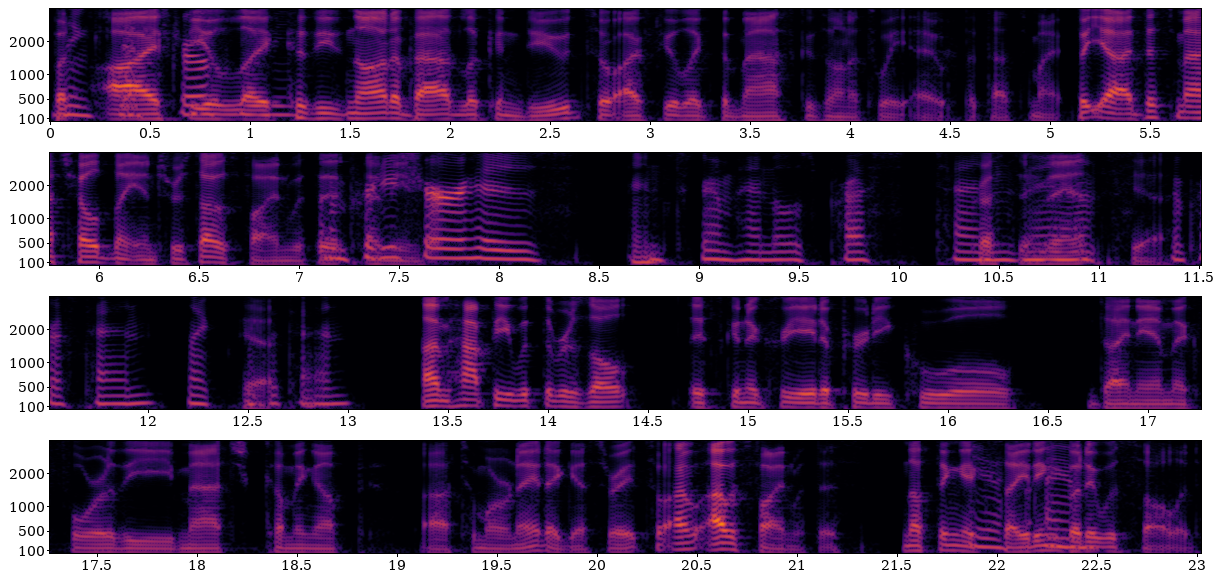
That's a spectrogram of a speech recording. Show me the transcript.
But I, Deathstroke feel like because he's not a bad looking dude, so I feel like the mask is on its way out. But that's my. But yeah, this match held my interest. I was fine with it. I'm I pretty mean, sure his Instagram handle is press ten Preston Vance, yeah. or press ten, like Yeah. with a ten. I'm happy with the result. It's going to create a pretty cool dynamic for the match coming up uh, tomorrow night, I guess, right? So I, I was fine with this. Nothing Yes, exciting, but it was solid.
